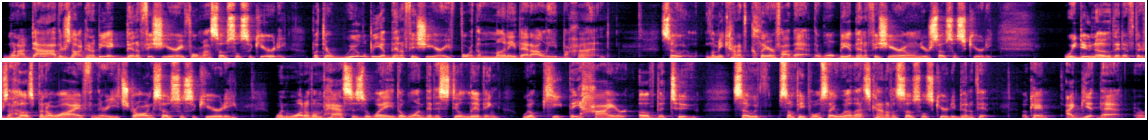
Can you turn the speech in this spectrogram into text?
when I die, there's not going to be a beneficiary for my Social Security, but there will be a beneficiary for the money that I leave behind. So let me kind of clarify that. There won't be a beneficiary on your Social Security. We do know that if there's a husband and wife and they're each drawing Social Security, when one of them passes away, the one that is still living will keep the higher of the two. So if some people will say, well, that's kind of a Social Security benefit. Okay, I get that, or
